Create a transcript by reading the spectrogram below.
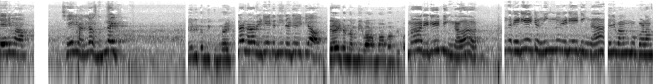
சரிம்மா சரி அண்ணா குட் நைட் சரி தம்பி குட் நைட் அண்ணா ரெடி ஆயிட்டு நீ ரெடி ஆயிட்டியா? டேட்டன் தம்பி வா அம்மா அப்பா போய் பா- அம்மா ரெடி ஆயிட்டீங்களா ரெடி ஆயிட்டேன் நீங்க ரெடி ஆயிட்டீங்களா சரி வாங்கம்மா போலாம்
